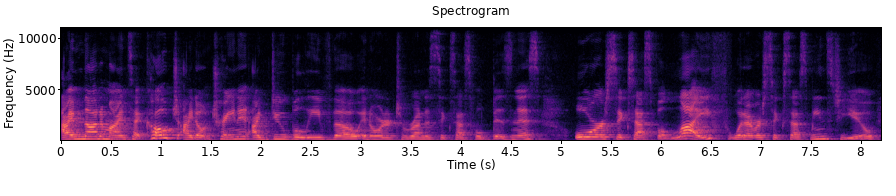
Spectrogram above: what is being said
I'm not a mindset coach. I don't train it. I do believe, though, in order to run a successful business or successful life, whatever success means to you,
